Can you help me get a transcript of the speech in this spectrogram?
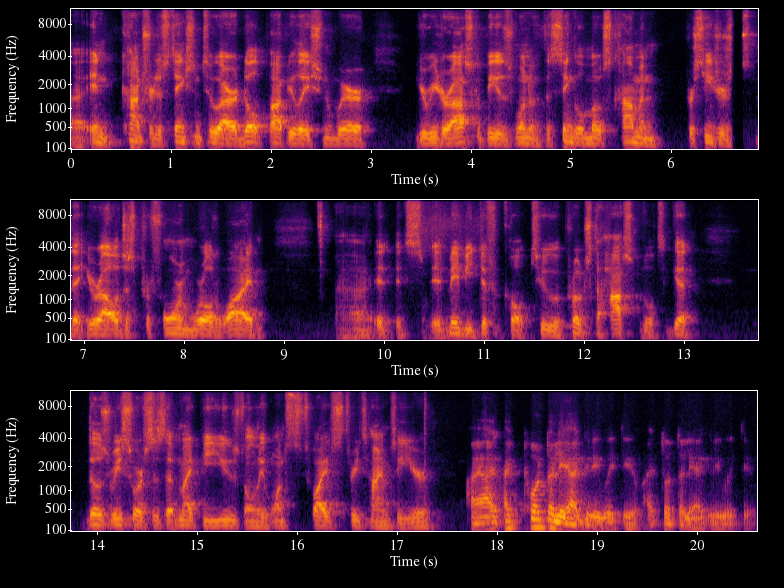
uh, in contradistinction to our adult population, where ureteroscopy is one of the single most common procedures that urologists perform worldwide, uh, it, it's, it may be difficult to approach the hospital to get those resources that might be used only once, twice, three times a year. I, I totally agree with you. I totally agree with you.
